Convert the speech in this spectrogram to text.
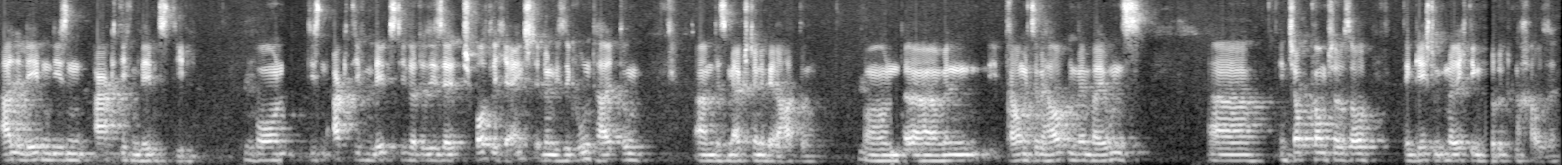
alle leben diesen aktiven Lebensstil. Mhm. Und diesen aktiven Lebensstil oder diese sportliche Einstellung, diese Grundhaltung, ähm, das merkst du in der Beratung. Mhm. Und äh, wenn, ich traue mich zu behaupten, wenn bei uns äh, in den Job kommst oder so, dann gehst du mit einem richtigen Produkt nach Hause.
